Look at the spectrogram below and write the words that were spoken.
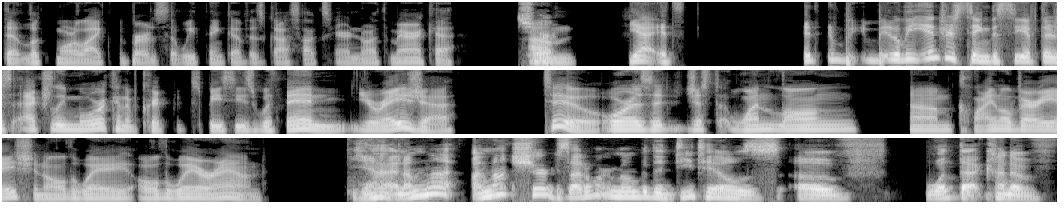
that look more like the birds that we think of as goshawks here in North America. Sure. Um, yeah, it's it, it'll be interesting to see if there's actually more kind of cryptic species within Eurasia too, or is it just one long um, clinal variation all the way all the way around? Yeah, and I'm not I'm not sure because I don't remember the details of what that kind of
